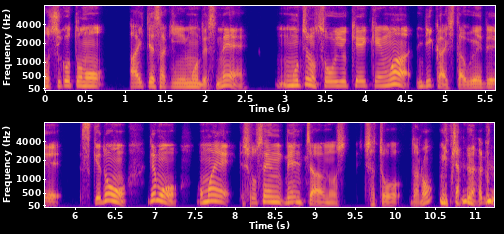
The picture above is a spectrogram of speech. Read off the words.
の仕事の相手先もですね、もちろんそういう経験は理解した上ですけど、でも、お前、所詮ベンチャーの社長だろ みたいなこと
